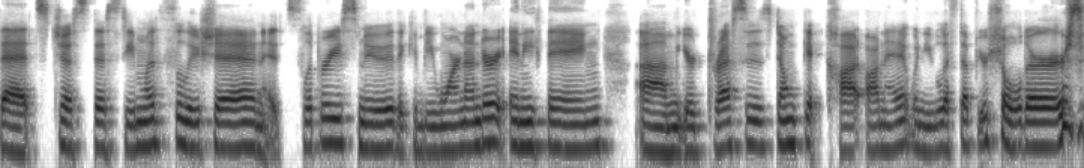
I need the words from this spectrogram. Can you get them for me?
that's just this seamless solution. It's slippery smooth. It can be worn under anything. Um, your dresses don't get caught on it when you lift up your shoulders.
